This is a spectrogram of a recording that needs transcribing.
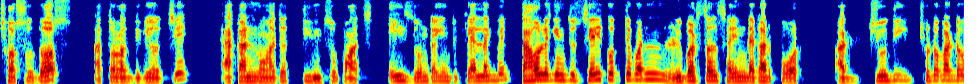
ছশো দশ আর তলার দিকে হচ্ছে একান্ন হাজার তিনশো পাঁচ। এই জোনটা কিন্তু খেয়াল রাখবেন। তাহলে কিন্তু সেল করতে পারেন রিভার্সাল সাইন দেখার পর। আর যদি ছোটখাটো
